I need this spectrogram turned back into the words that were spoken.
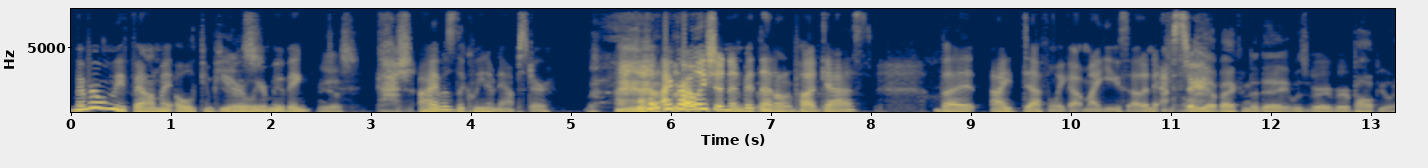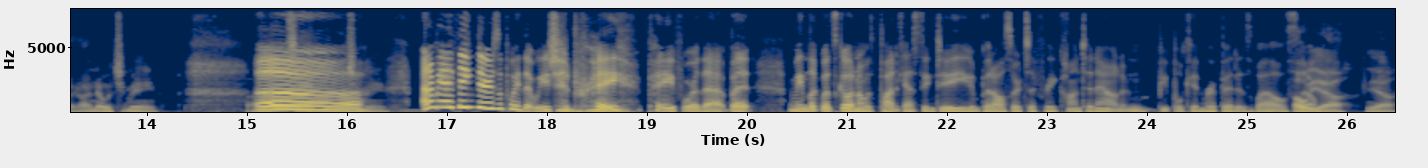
remember when we found my old computer Yes. when we were moving? Yes. Gosh, I was the queen of Napster. I probably shouldn't admit that on a podcast, but I definitely got my use out of oh, Napster. Oh yeah, back in the day, it was very very popular. I know what you mean. I know exactly Uh, what you mean. I mean, I think there's a point that we should pay pay for that. But I mean, look what's going on with podcasting too. You can put all sorts of free content out, and people can rip it as well. So. Oh yeah, yeah.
